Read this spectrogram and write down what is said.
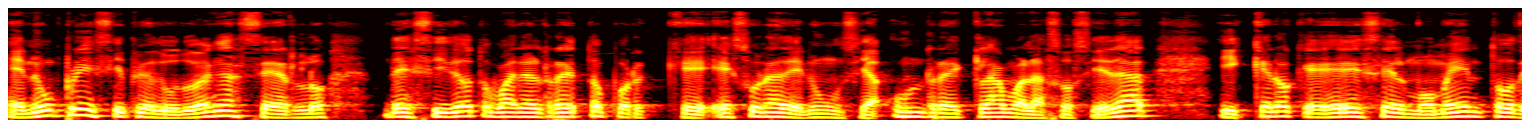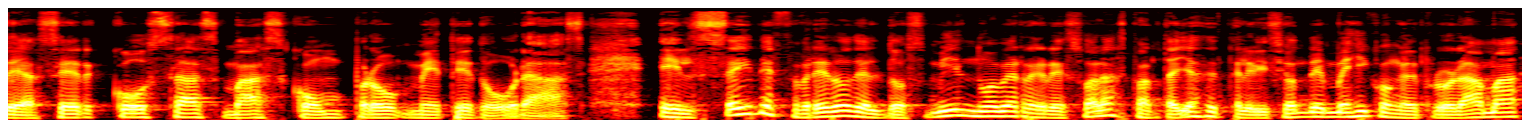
en un principio dudó en hacerlo, decidió tomar el reto porque es una denuncia, un reclamo a la sociedad y creo que es el momento de hacer cosas más comprometedoras. El 6 de febrero del 2009 regresó a las pantallas de televisión de México en el programa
